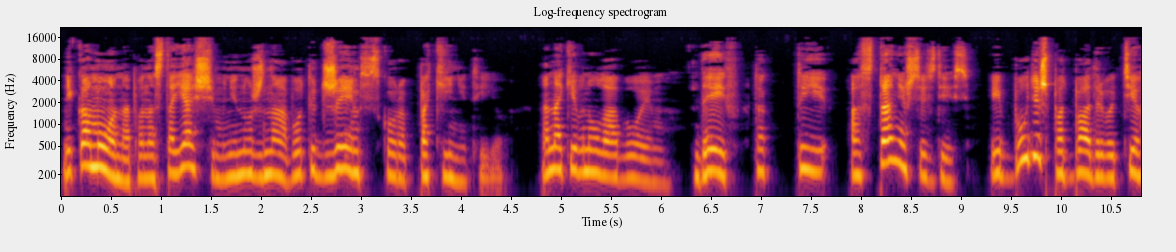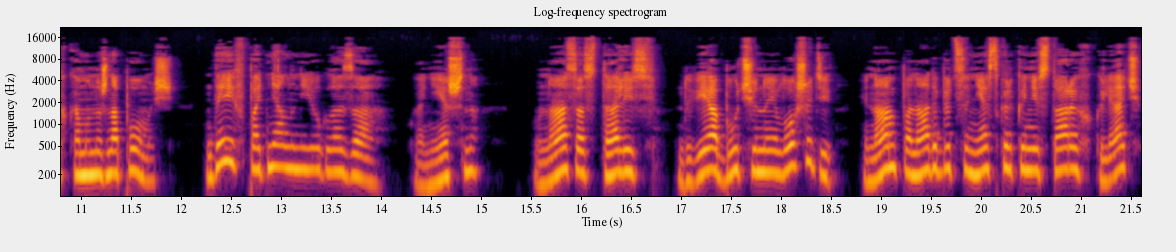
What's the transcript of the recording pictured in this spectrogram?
Никому она по-настоящему не нужна, вот и Джеймс скоро покинет ее. Она кивнула обоим. «Дэйв, так ты останешься здесь и будешь подбадривать тех, кому нужна помощь?» Дэйв поднял на нее глаза. «Конечно. У нас остались две обученные лошади, и нам понадобится несколько нестарых кляч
